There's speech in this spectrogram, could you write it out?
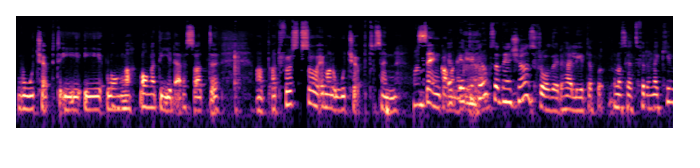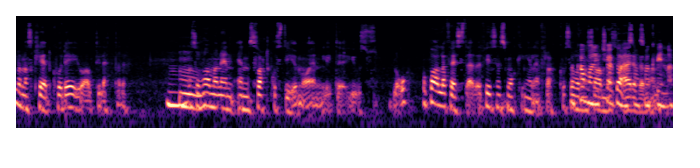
oköpt i, i långa, långa tider. Så att, att, att först så är man oköpt sen, sen kan man Jag, jag tycker också att det är en könsfråga i det här lite på, på något sätt. För den här killarnas klädkod är ju alltid lättare. Och så har man en, en svart kostym och en lite ljus blå. Och på alla fester, det finns en smoking eller en frack och så Då har kan man man ju samma, så köpa en är det sån som man. kvinna.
